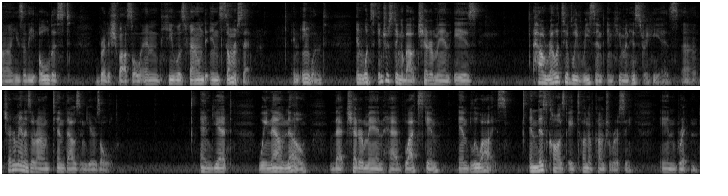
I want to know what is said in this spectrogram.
Uh, he's the oldest British fossil, and he was found in Somerset, in England. And what's interesting about Cheddar Man is how relatively recent in human history he is. Uh, Cheddar Man is around 10,000 years old. And yet, we now know that Cheddar Man had black skin and blue eyes. And this caused a ton of controversy in Britain.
